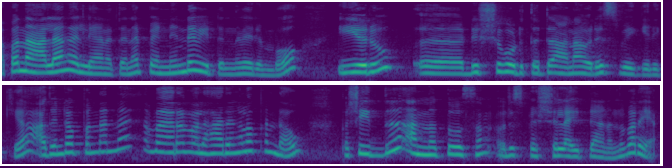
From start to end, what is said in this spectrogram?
അപ്പോൾ നാലാം കല്യാണത്തിന് പെണ്ണിന്റെ വീട്ടിൽ നിന്ന് വരുമ്പോൾ ഈ ഒരു ഡിഷ് കൊടുത്തിട്ടാണ് അവർ സ്വീകരിക്കുക. അതിന്റെ ഒപ്പം തന്നെ വേറെ പലഹാരങ്ങളൊക്കെ ഉണ്ടാവും. പക്ഷേ ഇത് അന്നത്തെ ദിവസം ഒരു സ്പെഷ്യൽ ആയിട്ടാണെന്ന് പറയാം.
